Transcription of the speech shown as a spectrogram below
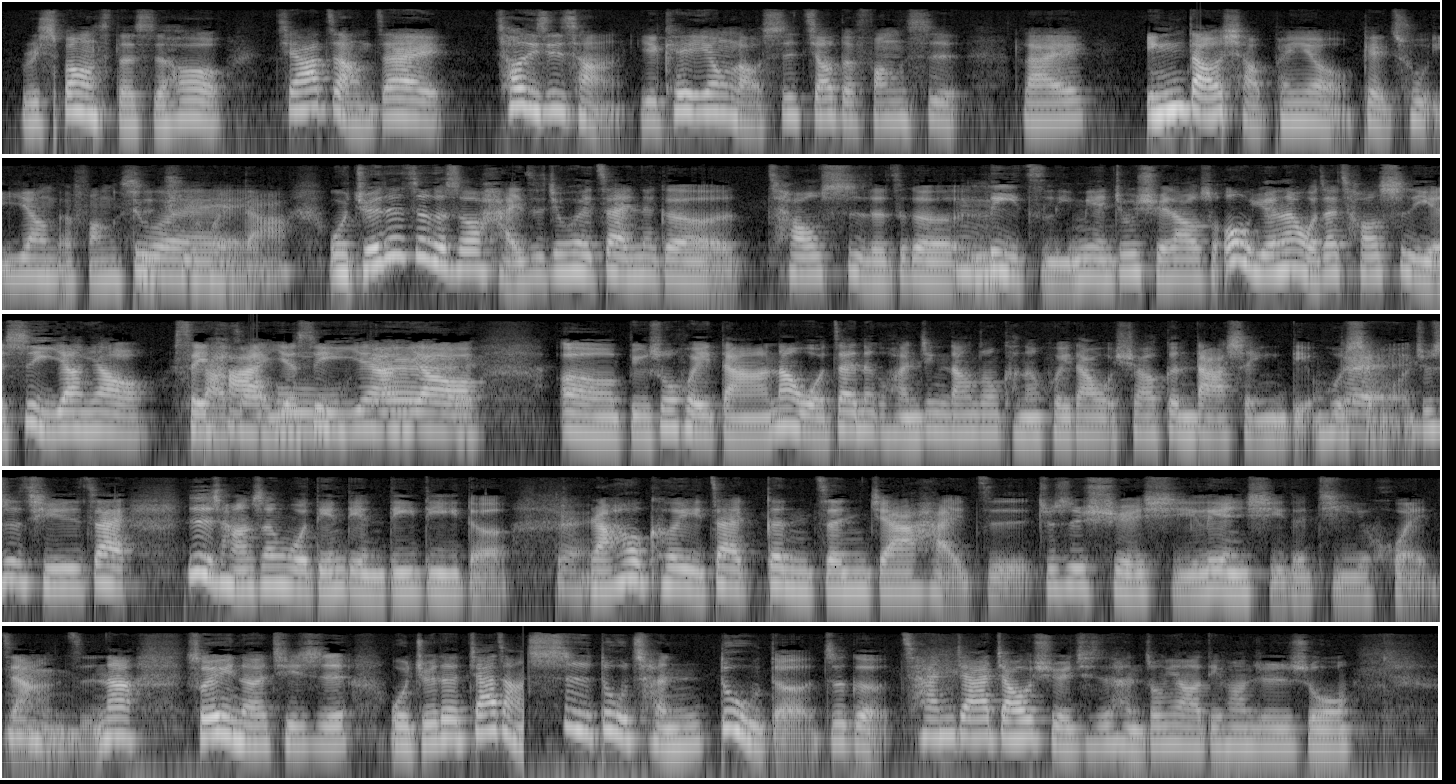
response 的时候，家长在超级市场也可以用老师教的方式来引导小朋友给出一样的方式去回答。我觉得这个时候孩子就会在那个超市的这个例子里面就会学到说，嗯、哦，原来我在超市也是一样要 say hi，也是一样要。呃，比如说回答，那我在那个环境当中，可能回答我需要更大声一点，或什么，就是其实，在日常生活点点滴滴的，对，然后可以再更增加孩子就是学习练习的机会，这样子。嗯、那所以呢，其实我觉得家长适度程度的这个参加教学，其实很重要的地方就是说，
